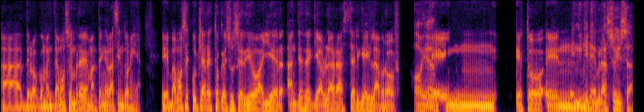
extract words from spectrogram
Ah, te lo comentamos en breve, mantenga la sintonía. Eh, vamos a escuchar esto que sucedió ayer antes de que hablara Sergei Lavrov oh, en esto en... Ginebra, Suiza.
